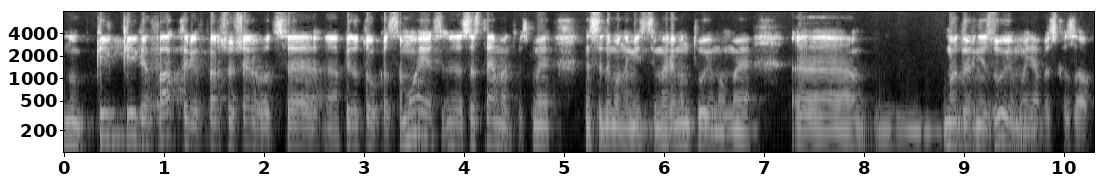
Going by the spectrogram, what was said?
ну, кіль- кілька факторів. В першу чергу, це е, підготовка самої е, системи. Тобто ми не сидимо на місці, ми ремонтуємо, ми е, модернізуємо, я би сказав,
